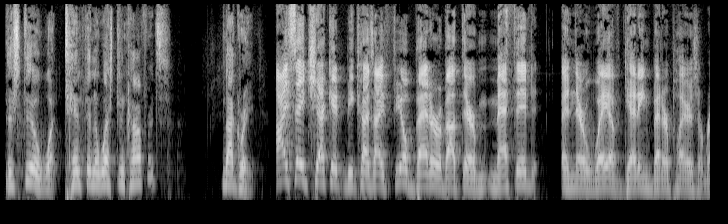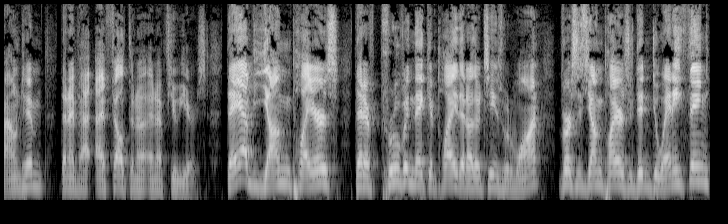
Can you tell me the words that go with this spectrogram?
they're still what tenth in the Western Conference. Not great. I say check it because I feel better about their method and their way of getting better players around him than I've I've felt in a, in a few years. They have young players that have proven they can play that other teams would want versus young players who didn't do anything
